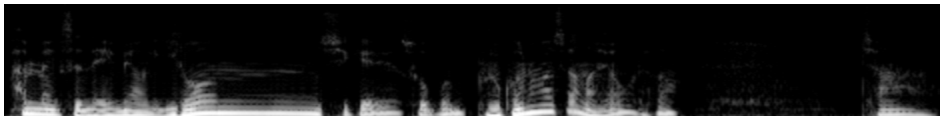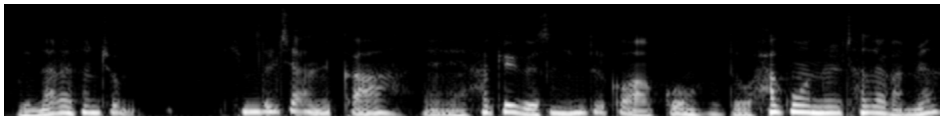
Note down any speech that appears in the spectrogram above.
한 명에서 네 명 이런 식의 수업은 불가능하잖아요. 그래서 자 우리나라에선 좀 힘들지 않을까? 예, 학교 교육에서는 힘들 것 같고 또 학원을 찾아가면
